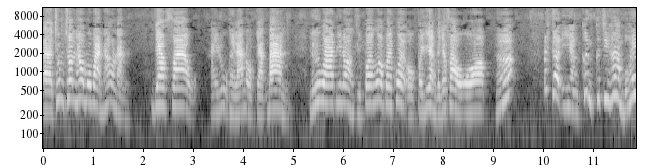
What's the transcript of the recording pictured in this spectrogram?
อ่าชุมชนเฮาหมู่บ้านเฮานั่นอย่าฟ้าวให้ลูกให้หลานออกจากบ้าน หรือว่าพี่น้องสิปล่อยงัวปล่อยควายออกไปเลี้ยงก็จะเฝ้าวออก ฮะมันเกิดอีหยังขึ้นคือจีห้ามบ่ให้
